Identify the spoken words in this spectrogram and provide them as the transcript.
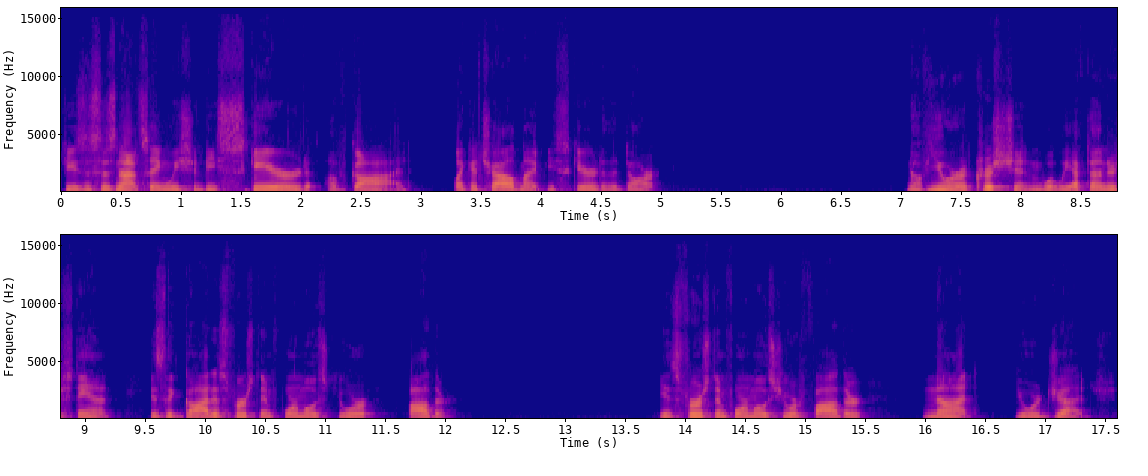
Jesus is not saying we should be scared of God like a child might be scared of the dark. Now, if you are a Christian, what we have to understand is that God is first and foremost your Father. He is first and foremost your Father, not your judge.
